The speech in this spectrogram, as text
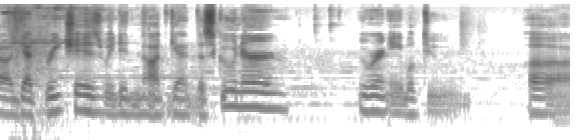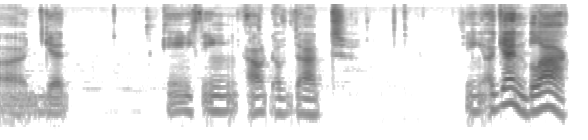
uh, get breeches. We did not get the schooner. We weren't able to uh, get anything out of that thing. Again, black.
